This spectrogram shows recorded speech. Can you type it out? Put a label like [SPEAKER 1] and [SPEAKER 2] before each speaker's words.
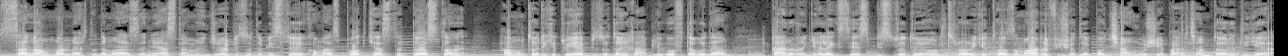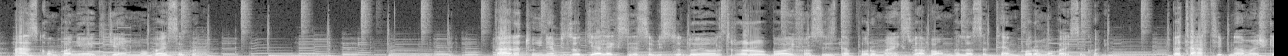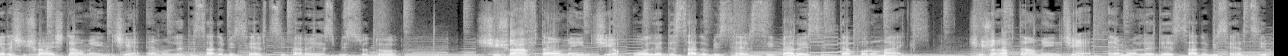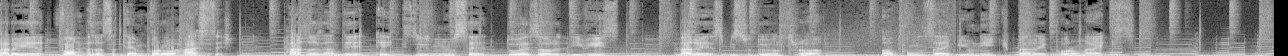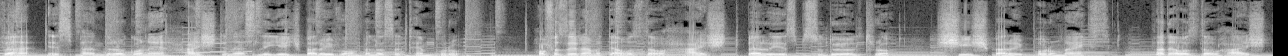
[SPEAKER 1] سلام من مرداد معزنی هستم و اینجا اپیزود 21 از پادکست داستانه. همونطوری که توی اپیزودهای قبلی گفته بودم قرار Galaxy S22 Ultra رو که تازه معرفی شده با چند گوشی پرچمدار دیگه از کمپانی های دیگه مقایسه کنیم. قرار تو این اپیزود Galaxy S22 Ultra رو با آیفون 13 Pro Max و با پلاس تمپو رو مقایسه کنیم. به ترتیب نمایشگر 6 و 8 اینچی AMOLED 120 هرتزی برای S22 6 و 7 اینچی OLED 120 هرتزی برای 13 Pro Max. 6 و 7 اینچی AMOLED 120 هرتزی برای OnePlus 10 Pro هستش. پردازنده Exynos 2200 برای S22 Ultra A15 Bionic برای Pro Max و Snapdragon 8 نسل یک برای OnePlus 10 Pro. حافظه رم 12 و 8 برای S22 Ultra. 6 برای Pro Max و 12 و 8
